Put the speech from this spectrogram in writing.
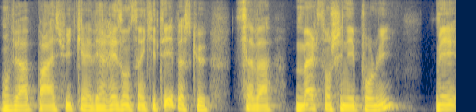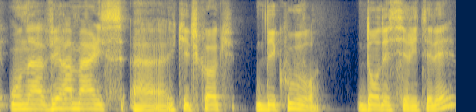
on verra par la suite qu'elle avait raison de s'inquiéter parce que ça va mal s'enchaîner pour lui. Mais on a Vera Miles, euh, découvre dans des séries télé,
